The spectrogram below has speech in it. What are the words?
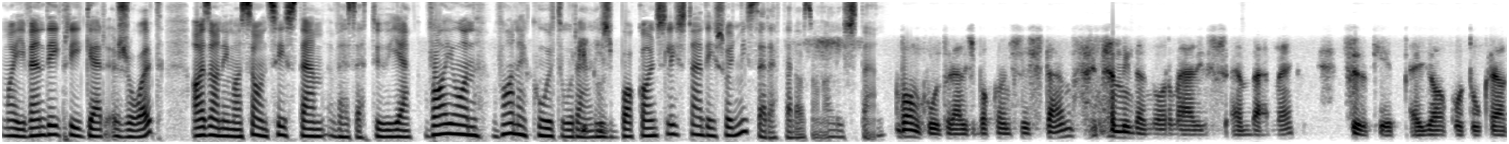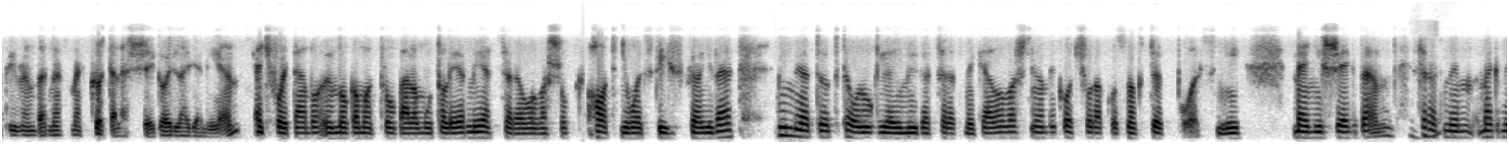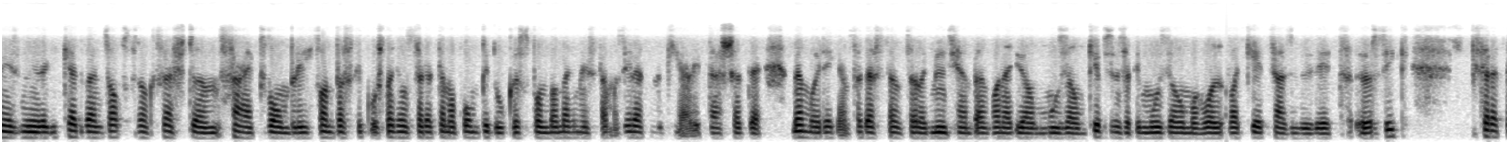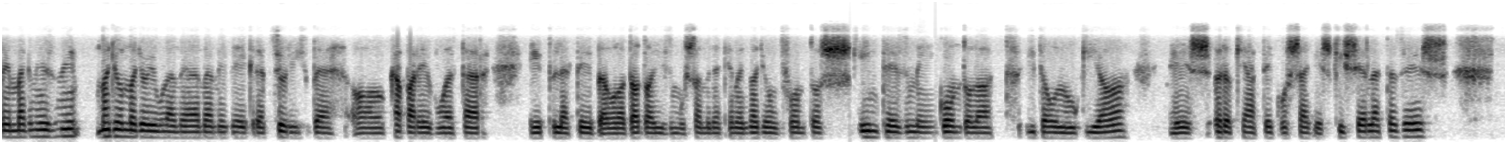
Mai vendég Krieger Zsolt, az Anima Sound System vezetője. Vajon van-e kulturális bakancslistád, és hogy mi szerepel azon a listán? Van kulturális bakancslistám, szerintem minden normális embernek, főképp egy alkotó kreatív embernek meg kötelessége, hogy legyen ilyen. Egyfolytában önmagamat próbálom utolérni, egyszerre olvasok 6-8-10 könyvet, minél több teológiai művet szeretnék elolvasni, amik ott sorakoznak több polcnyi mennyiségben. Uh-huh. Szeretném megnézni egy kedvenc absztrakt festőm, Cy Twombly, fantasztikus, nagyon szeretem a Pompidou központban, megnéztem az életmű kiállítását, de nem olyan régen fedeztem fel, hogy Münchenben van egy olyan múzeum, képzőművészeti múzeum, ahol vagy 200 művét őrzik, szeretném megnézni. Nagyon-nagyon jó lenne elmenni végre Zürichbe, a Cabaret Voltaire épületébe, ahol a dadaizmus, ami nekem egy nagyon fontos intézmény, gondolat, ideológia, és örökjátékosság és kísérletezés.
